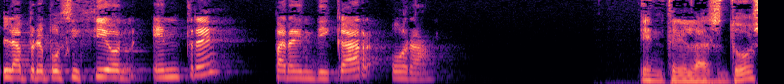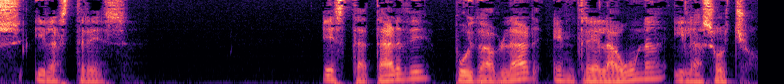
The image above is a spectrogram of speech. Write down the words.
La preposición entre para indicar hora. Entre las dos y las tres. Esta tarde puedo hablar entre la una y las ocho.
